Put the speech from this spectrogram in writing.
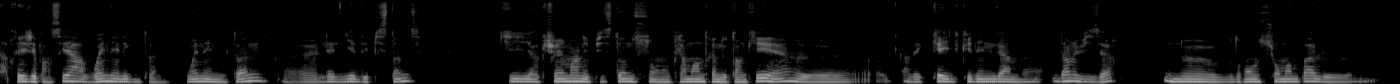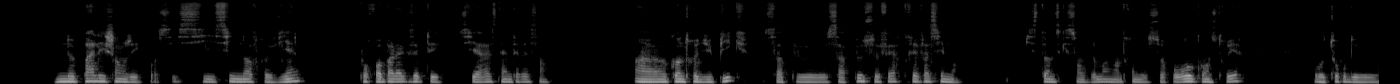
Après, j'ai pensé à Wayne Ellington. Wayne Ellington, euh, l'ailier des Pistons, qui actuellement les Pistons sont clairement en train de tanker, hein, euh, avec Cade Cunningham dans le viseur, ne voudront sûrement pas le, ne pas l'échanger. Si, si une offre vient, pourquoi pas l'accepter, si elle reste intéressante. Contre du pic, ça peut, se faire très facilement. Pistons qui sont vraiment en train de se reconstruire autour de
